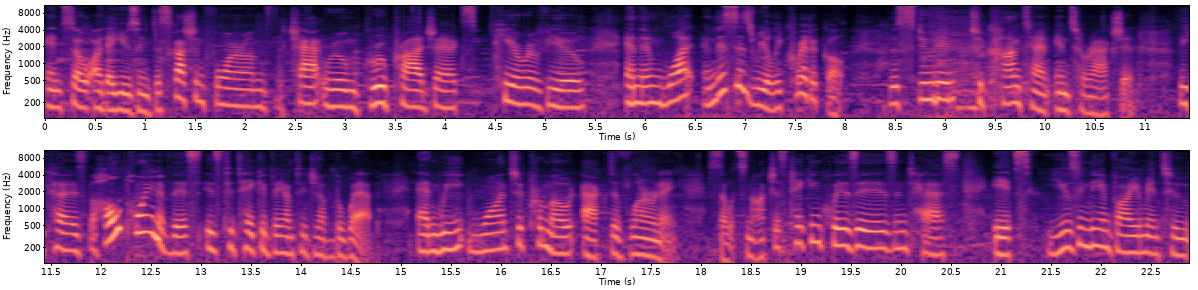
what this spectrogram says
And so are they using discussion forums, the chat room, group projects, peer review? And then what, and this is really critical, the student to content interaction. Because the whole point of this is to take advantage of the web. And we want to promote active learning. So it's not just taking quizzes and tests, it's using the environment to,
